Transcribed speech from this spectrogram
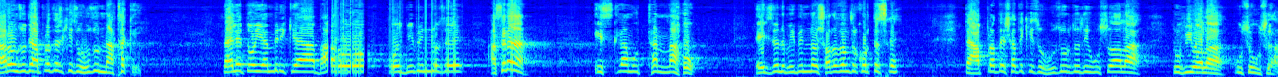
কারণ যদি আপনাদের কিছু হুজুর না থাকে, তাহলে তো ওই আমেরিকা, ভারত, ওই বিভিন্ন যে আছে না, ইসলাম উত্থান না হোক, এই জন্য বিভিন্ন ষড়যন্ত্র করতেছে। তা আপনাদের সাথে কিছু হুজুর যদি উঁচুওয়ালা, টুপিওয়ালা উঁচু উঁচা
